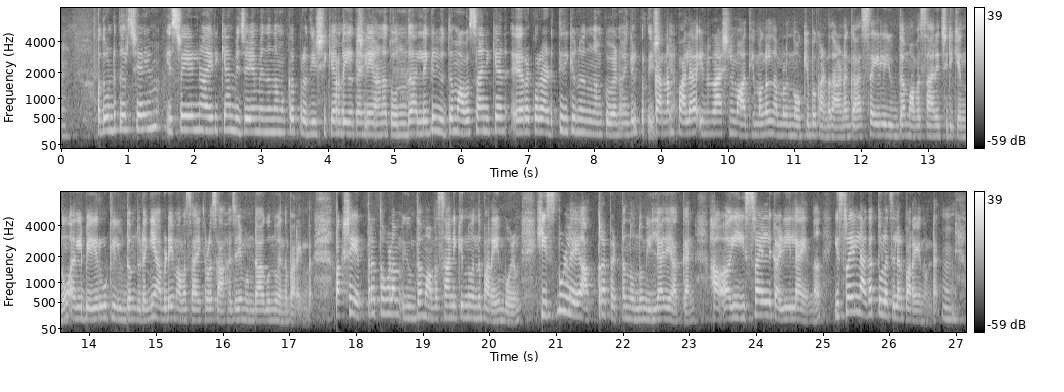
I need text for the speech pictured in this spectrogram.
അതുകൊണ്ട് തീർച്ചയായും ഇസ്രയേലിനായിരിക്കാം വിജയം എന്ന് നമുക്ക് പ്രതീക്ഷിക്കാമെന്ന് തന്നെയാണ് തോന്നുന്നത്. അല്ലെങ്കിൽ യുദ്ധം അവസാനിക്കാൻ ഏറെക്കുറെ അടുത്തിരിക്കുന്നു എന്ന് നമുക്ക് വേണമെങ്കിൽ പ്രതീക്ഷിക്കാം. കാരണം പല ഇന്റർനാഷണൽ മാധ്യമങ്ങൾ നമ്മൾ നോക്കിയപ്പോൾ കണ്ടതാണ് ഗസയിൽ യുദ്ധം അവസാനിച്ചിരിക്കുന്നു. അതിൽ ബെയ്റൂട്ടിൽ യുദ്ധം തുടങ്ങി അവിടെയും അവസാനിക്കാനുള്ള സാഹചര്യം ഉണ്ടാകുന്നു എന്ന് പറയുന്നത്. പക്ഷേ എത്രത്തോളം യുദ്ധം അവസാനിക്കുന്നു എന്ന് പറയുമ്പോഴും ഹിസ്ബുള്ളയെ അത്ര പെട്ടെന്നൊന്നും ഇല്ലാതെയാക്കാൻ ഈ ഇസ്രായേലിന് കഴിയില്ല എന്ന് ഇസ്രായേലിനകത്തുള്ള ചിലർ പറയുന്നുണ്ട്.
